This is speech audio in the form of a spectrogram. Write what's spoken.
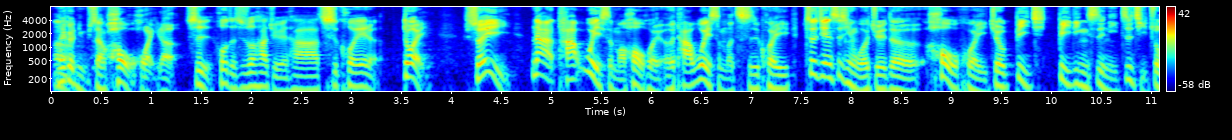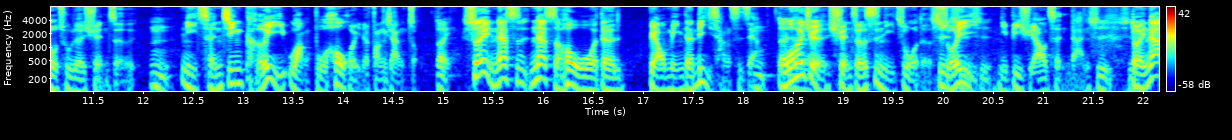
那个女生后悔了，是，或者是说她觉得她吃亏了，对。所以，那她为什么后悔？而她为什么吃亏？这件事情，我觉得后悔就必必定是你自己做出的选择。嗯，你曾经可以往不后悔的方向走。对，所以那是那时候我的表明的立场是这样。我会觉得选择是你做的，所以你必须要承担。是，对。那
